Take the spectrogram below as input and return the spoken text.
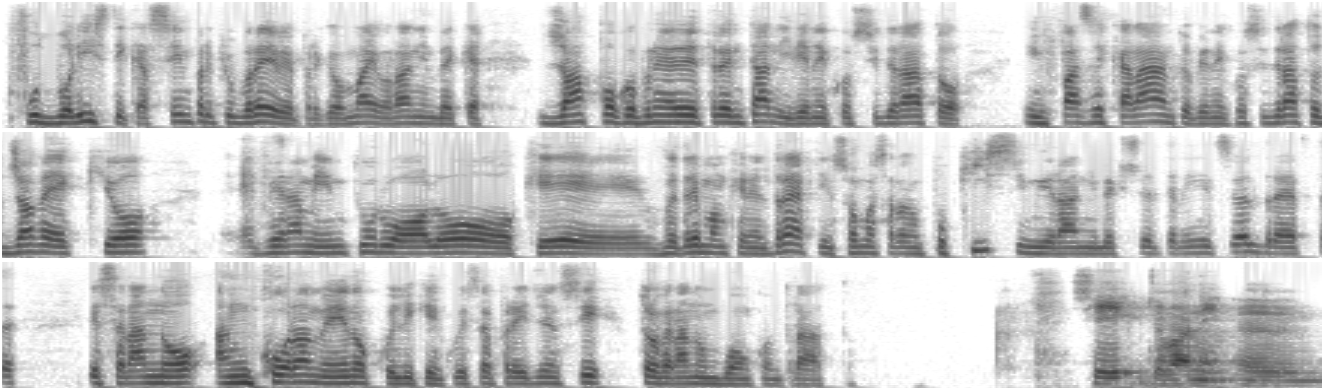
futbolistica sempre più breve, perché ormai un running back già poco prima dei 30 anni viene considerato in fase calante, viene considerato già vecchio, è veramente un ruolo che vedremo anche nel draft, insomma saranno pochissimi i running back scelti all'inizio del draft e saranno ancora meno quelli che in questa free agency troveranno un buon contratto. Sì, Giovanni, eh,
